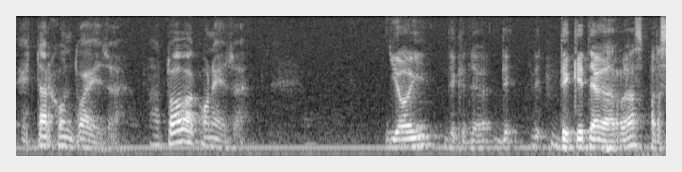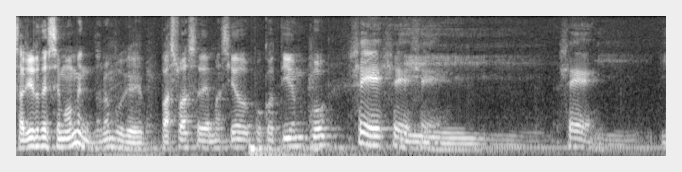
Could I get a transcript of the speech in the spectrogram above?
estar junto a ella, actuaba con ella. ¿Y hoy de qué, te, de, de- de qué te agarras para salir de ese momento, ¿no? Porque pasó hace demasiado poco tiempo Sí, sí, y, sí. Sí. y-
